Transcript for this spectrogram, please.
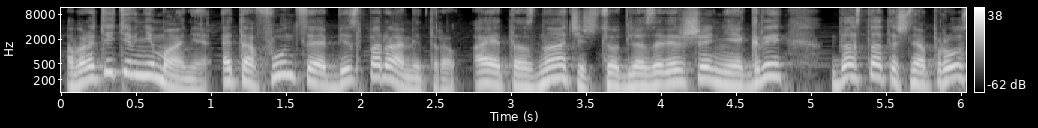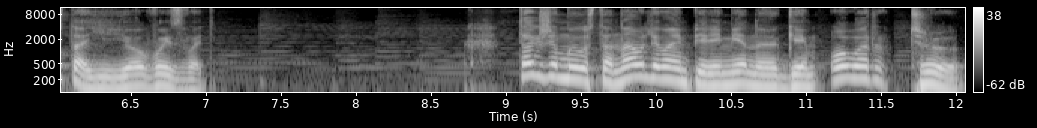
Обратите внимание, эта функция без параметров, а это значит, что для завершения игры достаточно просто ее вызвать. Также мы устанавливаем переменную GameOverTrue.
